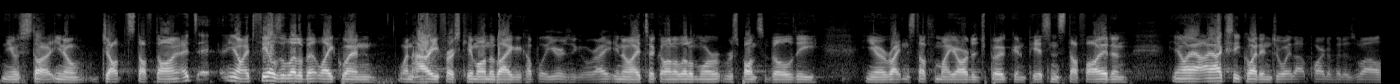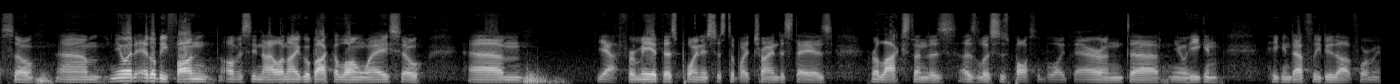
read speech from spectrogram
you know start you know jot stuff down. It you know it feels a little bit like when when Harry first came on the bag a couple of years ago, right? You know, I took on a little more responsibility. You know, writing stuff in my yardage book and pacing stuff out, and you know, I, I actually quite enjoy that part of it as well. So, um, you know, it, will be fun. Obviously, Niall and I go back a long way, so. Um, yeah, for me at this point, it's just about trying to stay as relaxed and as, as loose as possible out there, and uh, you know he can he can definitely do that for me.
